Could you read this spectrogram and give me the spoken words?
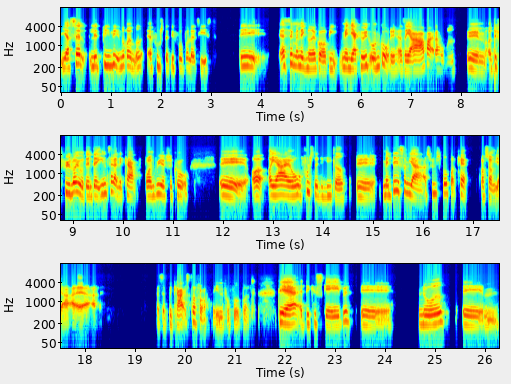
jeg selv, lidt pinligt indrømmet, er fuldstændig fodboldartist. Det, er simpelthen ikke noget, jeg går op i. Men jeg kan jo ikke undgå det. Altså, jeg arbejder herude. Øhm, og det fylder jo den der interne kamp, Brøndby FCK. Øh, og, og jeg er jo fuldstændig ligeglad. Øh, men det, som jeg synes fodbold kan, og som jeg er altså begejstret for inden for fodbold, det er, at det kan skabe øh, noget øh,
